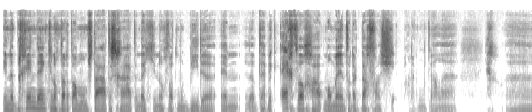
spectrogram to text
in het begin denk je nog dat het allemaal om status gaat en dat je nog wat moet bieden. En dat heb ik echt wel gehad, momenten dat ik dacht van shit man, ik moet wel... eh, ja, eh.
